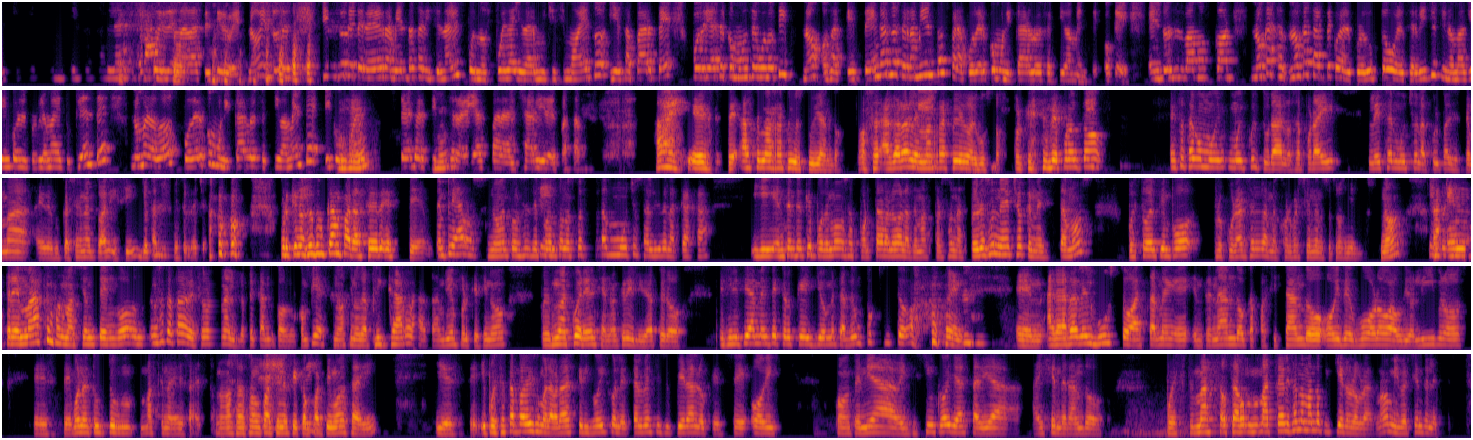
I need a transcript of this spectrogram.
empiezas a hablar, pues de nada te sirve, ¿no? Entonces, siento que tener herramientas adicionales, pues nos puede ayudar muchísimo a eso y esa parte podría ser como un segundo tip, ¿no? O sea, que tengas las herramientas para poder comunicarlo efectivamente. Ok, entonces vamos con no, no casarte con el producto o el servicio, sino más bien con el problema de tu cliente. Número dos, poder comunicarlo efectivamente y con uh -huh. cuál tercer tip uh -huh. cerrarías para el Charlie del pasado ay, este, hazte más rápido estudiando. O sea, agárrale más rápido el gusto, porque de pronto esto es algo muy, muy cultural. O sea, por ahí le echan mucho la culpa al sistema de educación actual, y sí, yo también se lo he hecho, porque nos educan para ser este, empleados, ¿no? Entonces, de sí. pronto nos cuesta mucho salir de la caja y entender que podemos aportar valor a las demás personas, pero es un hecho que necesitamos, pues todo el tiempo procurar ser la mejor versión de nosotros mismos, ¿no? O sea, 100%. entre más información tengo, no se trata de ser una biblioteca con, con pies, ¿no? Sino de aplicarla también, porque si no, pues no hay coherencia, no hay credibilidad, pero definitivamente creo que yo me tardé un poquito en, uh -huh. en agarrarle el gusto a estarme eh, entrenando, capacitando, hoy devoro audiolibros, este, bueno, tú, tú más que nadie sabes esto, ¿no? O sea, son pasiones que compartimos ahí. Y, este, y pues está padrísimo, la verdad es que digo, híjole, tal vez si supiera lo que sé hoy, cuando tenía 25, ya estaría ahí generando, pues más, o sea, materializando más lo que quiero lograr, ¿no? Mi versión del éxito.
